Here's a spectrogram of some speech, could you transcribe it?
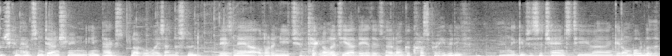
which can have some downstream impacts, not always understood. There's now a lot of new technology out there that's no longer cost prohibitive and it gives us a chance to uh, get on board with it.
